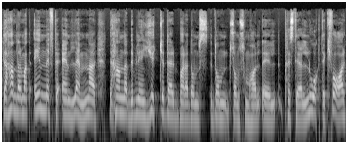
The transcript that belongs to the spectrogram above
Det handlar om att en efter en lämnar. Det, handlar, det blir en gyttja där bara de, de, de som har eh, presterat lågt är kvar.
